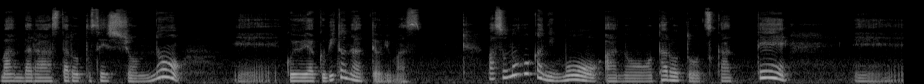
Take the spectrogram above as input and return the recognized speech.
マンダラースタロットセッションの、えー、ご予約日となっております。まあ、その他にもあのタロットを使ってえー、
